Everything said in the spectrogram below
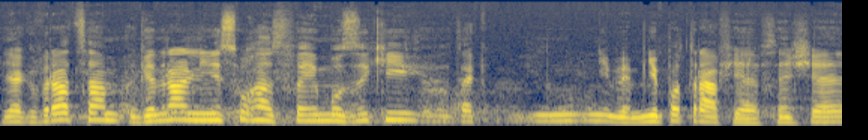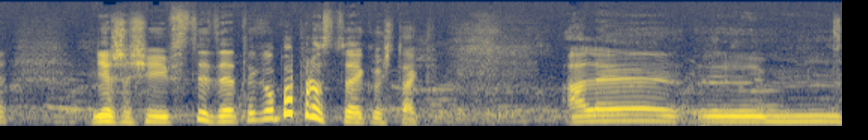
Jak wracam, generalnie nie słucham swojej muzyki, tak nie wiem, nie potrafię. W sensie nie, że się jej wstydzę, tylko po prostu jakoś tak. Ale ym,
